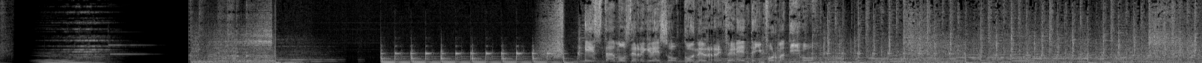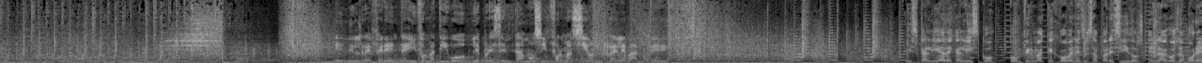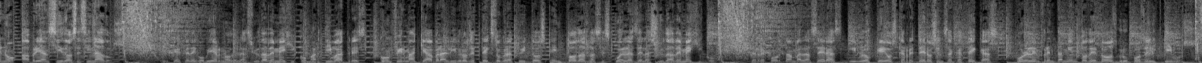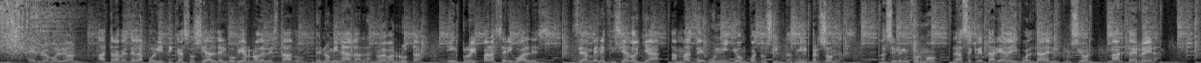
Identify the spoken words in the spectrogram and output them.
Estamos de regreso con el referente informativo. En el referente informativo le presentamos información relevante. Fiscalía de Jalisco confirma que jóvenes desaparecidos en Lagos de Moreno habrían sido asesinados. El jefe de gobierno de la Ciudad de México, Martí Batres, confirma que habrá libros de texto gratuitos en todas las escuelas de la Ciudad de México. Se reportan balaceras y bloqueos carreteros en Zacatecas por el enfrentamiento de dos grupos delictivos. En Nuevo León, a través de la política social del gobierno del estado, denominada la Nueva Ruta, Incluir para ser iguales, se han beneficiado ya a más de 1.400.000 personas. Así lo informó la secretaria de Igualdad e Inclusión, Marta Herrera.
